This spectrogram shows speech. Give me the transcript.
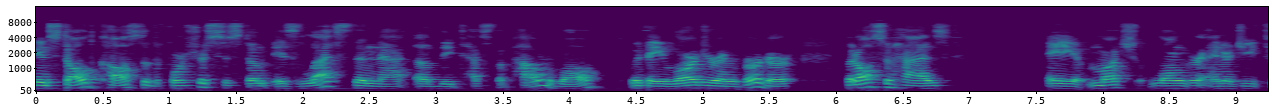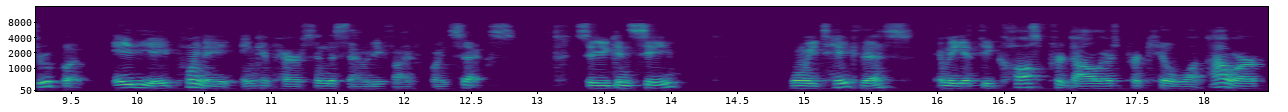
the installed cost of the Fortress system is less than that of the Tesla Powerwall with a larger inverter, but also has a much longer energy throughput, 88.8 in comparison to 75.6. So you can see when we take this and we get the cost per dollars per kilowatt hour,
